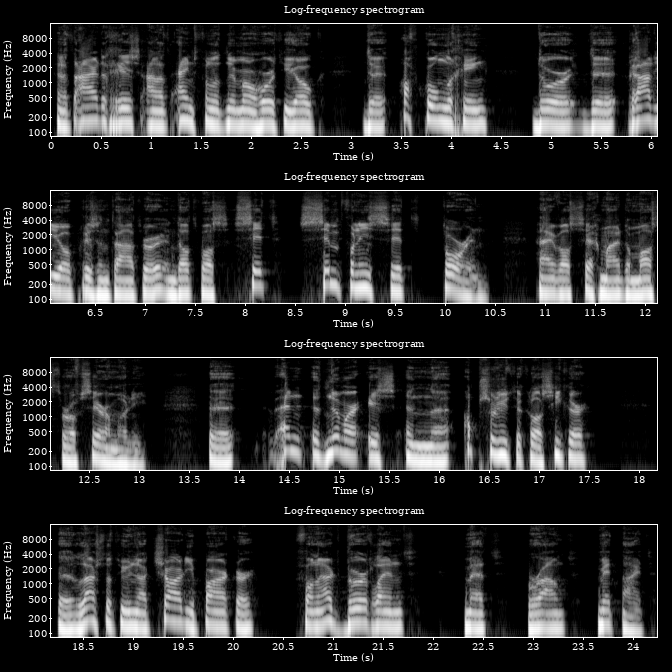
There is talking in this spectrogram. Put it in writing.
En het aardige is, aan het eind van het nummer hoort u ook de afkondiging door de radiopresentator. En dat was Sid, Symphony Sid Torin. Hij was zeg maar de master of ceremony. Uh, en het nummer is een uh, absolute klassieker. Uh, luistert u naar Charlie Parker vanuit Birdland met Round Midnight.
